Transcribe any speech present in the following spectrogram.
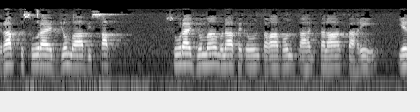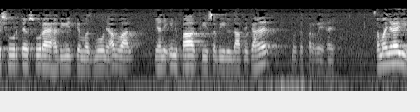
ربط سورہ جمعہ بصف سورہ جمعہ منافقون، تغابن طلاق، تحریم، یہ صورتیں سورہ حدیث کے مضمون اول یعنی انفاق فی سبیل اللہ پہ کہیں متفرے ہیں۔ سمجھ رہے جی؟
